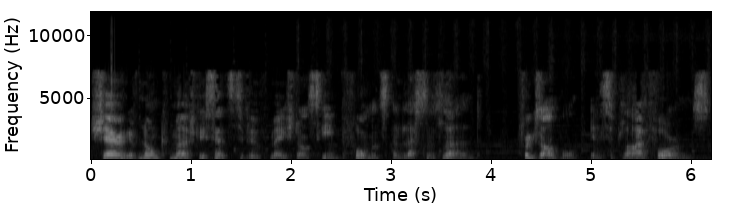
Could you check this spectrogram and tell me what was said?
sharing of non-commercially sensitive information on scheme performance and lessons learned, for example in supplier forums.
